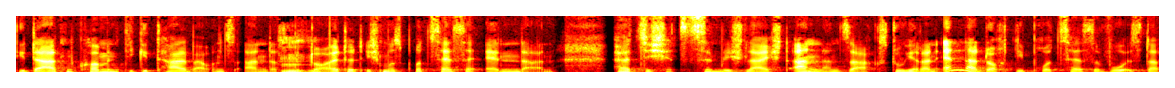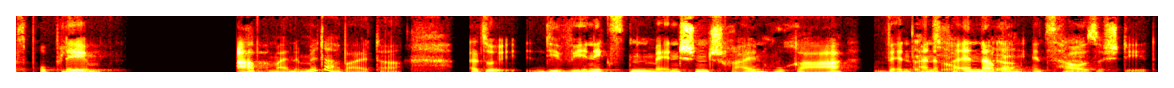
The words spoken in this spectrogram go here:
die Daten kommen digital bei uns an. Das mhm. bedeutet, ich muss Prozesse ändern. Hört sich jetzt ziemlich leicht an. Dann sagst du, ja, dann änder doch die Prozesse. Wo ist das Problem? Aber meine Mitarbeiter, also die wenigsten Menschen schreien Hurra, wenn eine Veränderung ja. ins Hause ja. steht.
